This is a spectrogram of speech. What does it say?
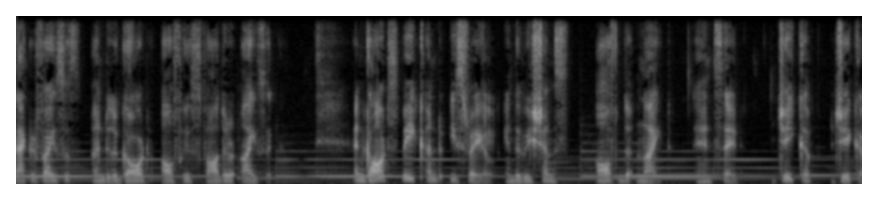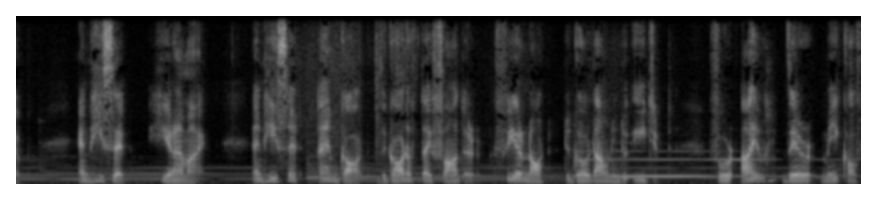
sacrifices unto the God of his father Isaac. And God spake unto Israel in the visions of the night, and said, Jacob, Jacob. And he said, Here am I. And he said, I am God, the God of thy father. Fear not to go down into Egypt for I will there make of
